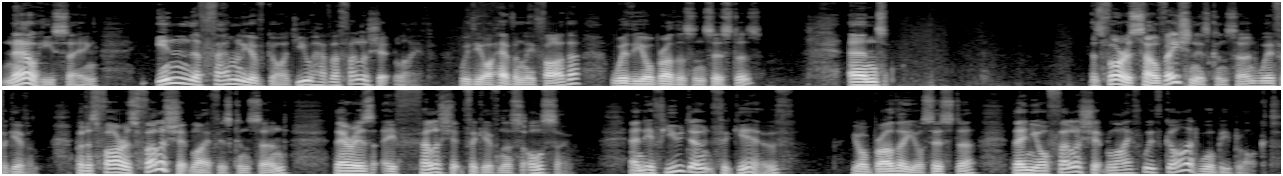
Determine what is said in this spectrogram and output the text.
now he's saying, in the family of God, you have a fellowship life with your Heavenly Father, with your brothers and sisters. And as far as salvation is concerned, we're forgiven. But as far as fellowship life is concerned, there is a fellowship forgiveness also. And if you don't forgive your brother, your sister, then your fellowship life with God will be blocked.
